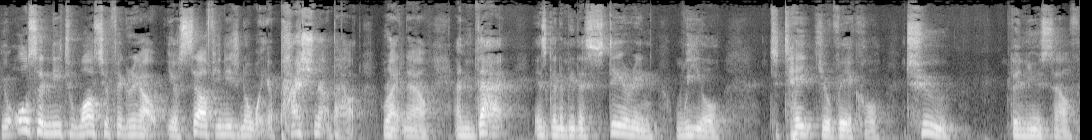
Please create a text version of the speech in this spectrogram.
You also need to, whilst you're figuring out yourself, you need to know what you're passionate about right now, and that is going to be the steering wheel to take your vehicle to the new self,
